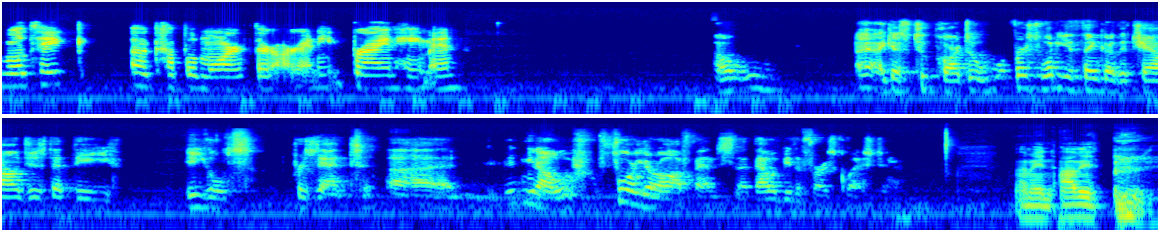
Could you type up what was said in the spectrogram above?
We'll take a couple more if there are any. Brian Heyman. Oh, I guess two parts. First, what do you think are the challenges that the Eagles present? Uh, you know, for your offense. That would be the first question. I mean, obviously, you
